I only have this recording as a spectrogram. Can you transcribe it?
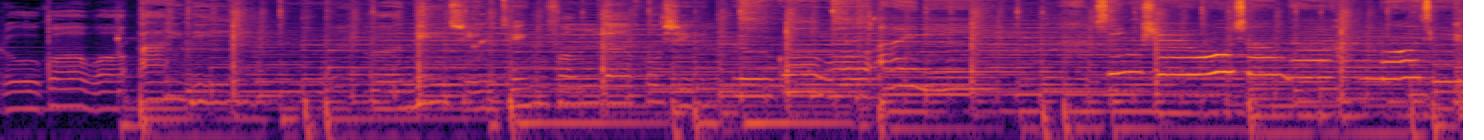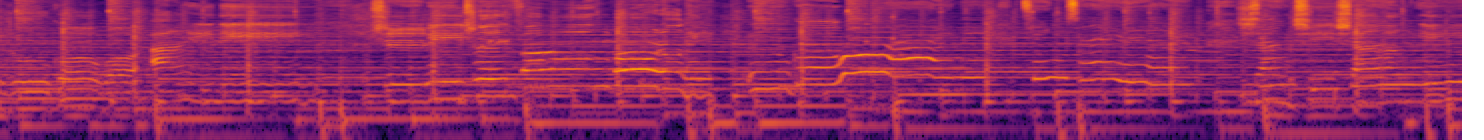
如果我爱你。听风的呼吸。如果我爱你，心是无声的默契。如果我爱你，十里春风不如你。如果我爱你，情随鱼儿相惜相依。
